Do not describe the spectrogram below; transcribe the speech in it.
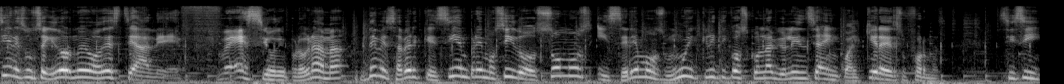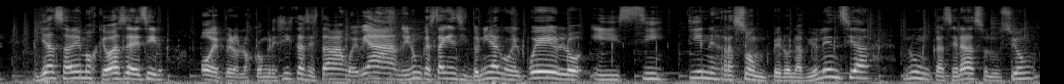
si eres un seguidor nuevo de este ADF de programa, debes saber que siempre hemos sido, somos y seremos muy críticos con la violencia en cualquiera de sus formas. Sí, sí, ya sabemos que vas a decir, oye, pero los congresistas estaban hueveando y nunca están en sintonía con el pueblo. Y sí, tienes razón, pero la violencia nunca será solución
